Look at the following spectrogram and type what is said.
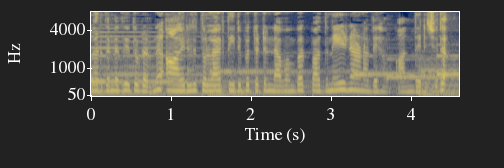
മർദ്ദനത്തെ തുടർന്ന് ആയിരത്തി തൊള്ളായിരത്തി ഇരുപത്തെട്ട് നവംബർ പതിനേഴിനാണ് അദ്ദേഹം അന്തരിച്ചത്.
